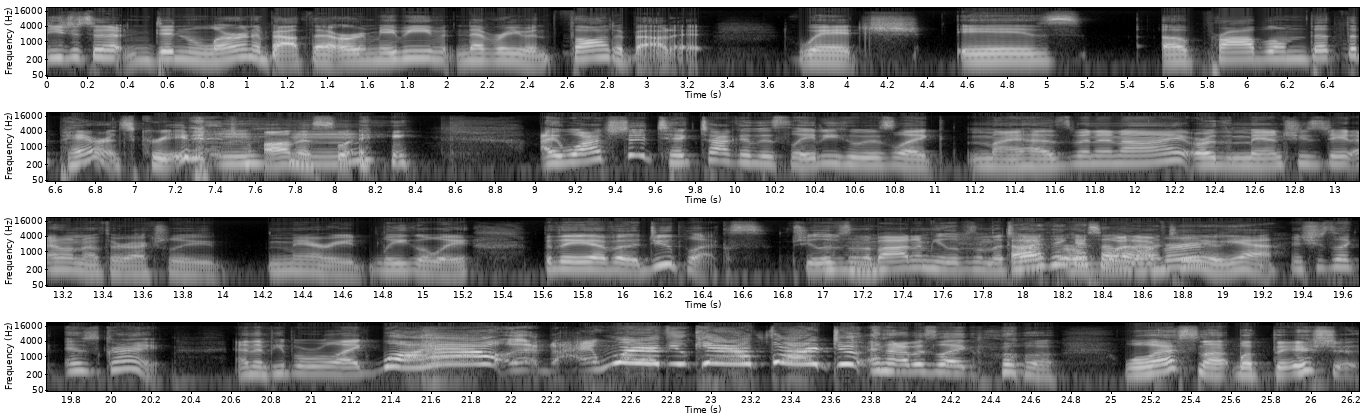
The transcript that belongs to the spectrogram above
you just didn't, didn't learn about that, or maybe even never even thought about it, which is a problem that the parents created. Honestly, I watched a TikTok of this lady who was like, my husband and I, or the man she's dating. I don't know if they're actually married legally, but they have a duplex. She lives on the bottom, he lives on the top. Mm-hmm. Oh, I think or I saw that one whatever. too, yeah. And she's like, it's great. And then people were like, well, how? What if you can't afford to? And I was like, well, that's not what the issue.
